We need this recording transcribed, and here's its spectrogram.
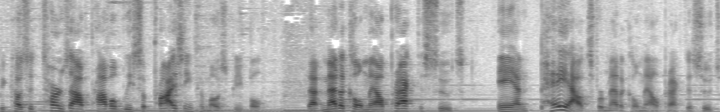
because it turns out probably surprising to most people that medical malpractice suits and payouts for medical malpractice suits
